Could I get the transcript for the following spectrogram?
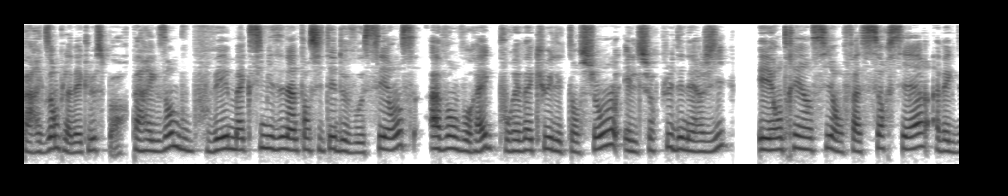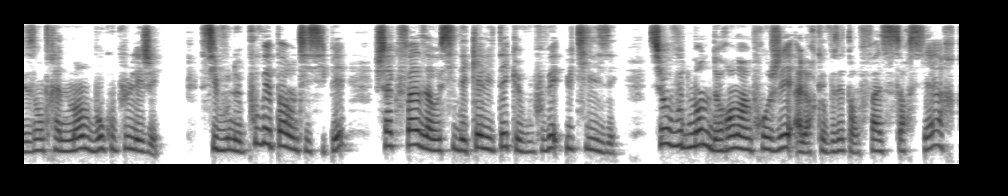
par exemple avec le sport. Par exemple, vous pouvez maximiser l'intensité de vos séances avant vos règles pour évacuer les tensions et le surplus d'énergie et entrer ainsi en phase sorcière avec des entraînements beaucoup plus légers. Si vous ne pouvez pas anticiper, chaque phase a aussi des qualités que vous pouvez utiliser. Si on vous demande de rendre un projet alors que vous êtes en phase sorcière,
